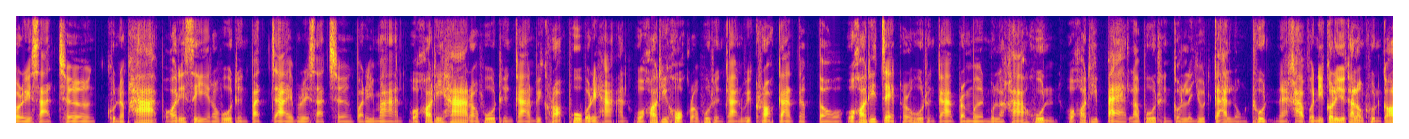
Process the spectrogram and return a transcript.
บริษัทเชิง คุณภาพ หัวข้อที่ 4 เราพูดถึงปัจจัยบริษัทเชิงปริมาณ หัวข้อที่ 5 เราพูดถึงการวิเคราะห์ผู้บริหาร หัวข้อที่ 6 เราพูดถึงการวิเคราะห์การเติบโต หัวข้อที่ 7 เราพูดถึงการประเมินมูลค่าหุ้น หัวข้อที่ 8 เราพูดถึงกลยุทธ์การลงทุนนะครับวันนี้กลยุทธ์การลงทุนก็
